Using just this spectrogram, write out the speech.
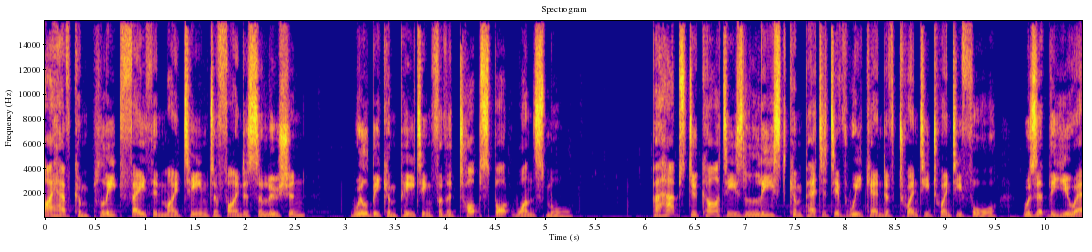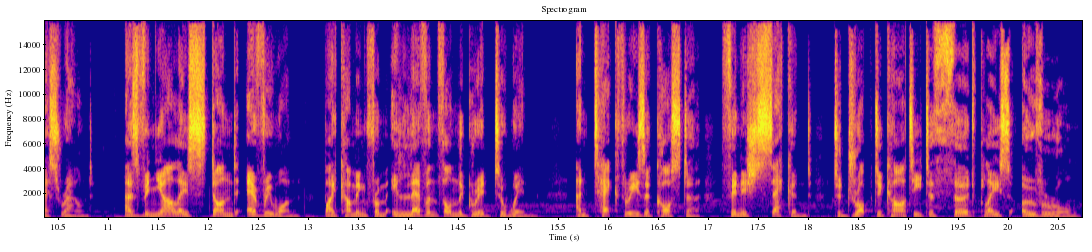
I have complete faith in my team to find a solution. We'll be competing for the top spot once more. Perhaps Ducati's least competitive weekend of 2024 was at the US round, as Vinales stunned everyone by coming from 11th on the grid to win, and Tech 3's Acosta finished second to drop Ducati to third place overall.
